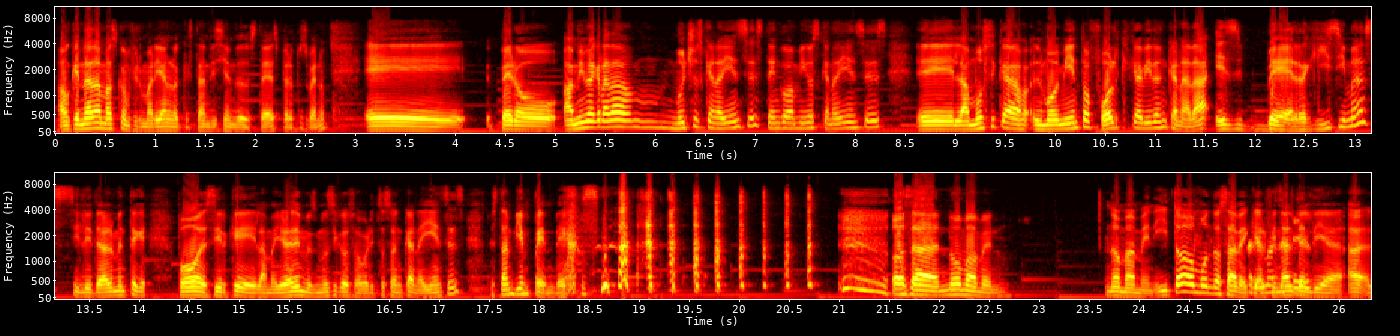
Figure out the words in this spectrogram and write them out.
aunque nada más confirmarían lo que están diciendo de ustedes, pero pues bueno. Eh, pero a mí me agradan muchos canadienses, tengo amigos canadienses, eh, la música, el movimiento folk que ha habido en Canadá es verguísimas, si literalmente puedo decir que la mayoría de mis músicos favoritos son canadienses, están bien pendejos. o sea, no mamen. No mamen. Y todo el mundo sabe que Además al de final que- del día. Ah.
